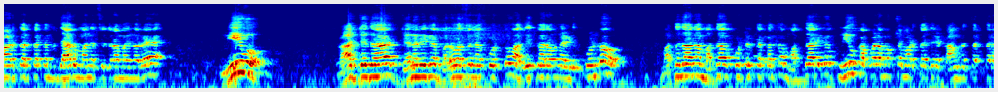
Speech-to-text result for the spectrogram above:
ಮಾಡ್ತಾ ಇರ್ತಕ್ಕಂಥದ್ದು ಯಾರು ಮಾನ್ಯ ಸಿದ್ದರಾಮಯ್ಯನವರೇ? ನೀವು ರಾಜ್ಯದ ಜನರಿಗೆ ಭರವಸೆನ ಕೊಟ್ಟು ಅಧಿಕಾರವನ್ನ ಹಿಡಿದುಕೊಂಡು ಮತದಾನ ಮತ ಕೊಟ್ಟಿರ್ತಕ್ಕಂಥ ಮತದಾರಿಗೆ ನೀವು ಕಪಾಳ ಮೋಕ್ಷ ಮಾಡ್ತಾ ಇದ್ದೀರಿ. ಕಾಂಗ್ರೆಸ್ ಸರ್ಕಾರ,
